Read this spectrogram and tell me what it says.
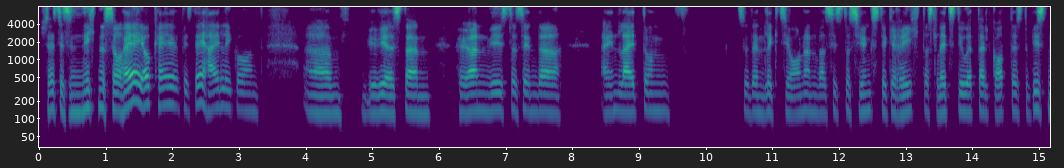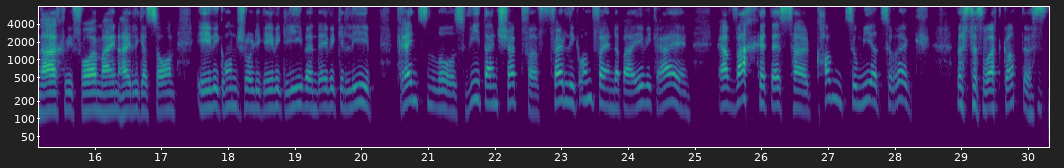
Verstehst es ist nicht nur so, hey, okay, bist du heilig und ähm, wie wir es dann hören, wie ist das in der Einleitung zu den Lektionen, was ist das jüngste Gericht, das letzte Urteil Gottes. Du bist nach wie vor mein heiliger Sohn, ewig unschuldig, ewig liebend, ewig geliebt, grenzenlos, wie dein Schöpfer, völlig unveränderbar, ewig rein. Erwache deshalb, komm zu mir zurück. Das ist das Wort Gottes.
